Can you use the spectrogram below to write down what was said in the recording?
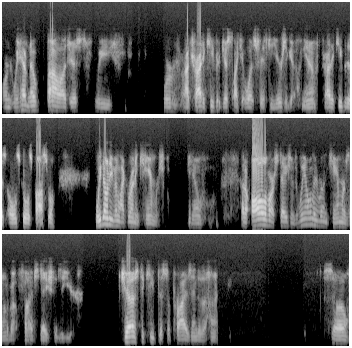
We're, we have no biologists. We we're I try to keep it just like it was 50 years ago. You know, try to keep it as old school as possible. We don't even like running cameras. You know, out of all of our stations, we only run cameras on about five stations a year, just to keep the surprise into the hunt. So,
